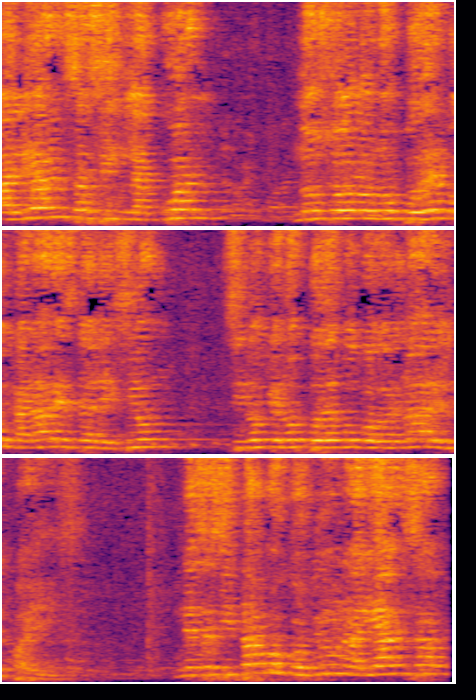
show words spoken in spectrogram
alianza sin la cual no solo no podemos ganar esta elección, sino que no podemos gobernar el país. Necesitamos construir una alianza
